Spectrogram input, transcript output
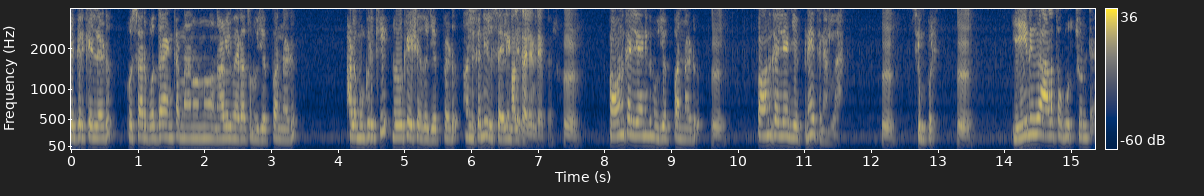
దగ్గరికి వెళ్ళాడు. ఒకసారి బుద్ధాయంకర్ నాను నాగుల మేరాతో నువ్వు చెప్పు అన్నాడు. వాళ్ళ ముగ్గురికి లోకేష్ ఏదో చెప్పాడు. అందుకని వీళ్ళు సైలెంట్ సైలెంట్ అయిపోయారు. పవన్ కళ్యాణ్కి నువ్వు చెప్పు అన్నాడు. పవన్ కళ్యాణ్ చెప్పినా ఇతను వెళ్ళా ఉమ్, సింపుల్ ఈయనగా వాళ్ళతో కూర్చుంటే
